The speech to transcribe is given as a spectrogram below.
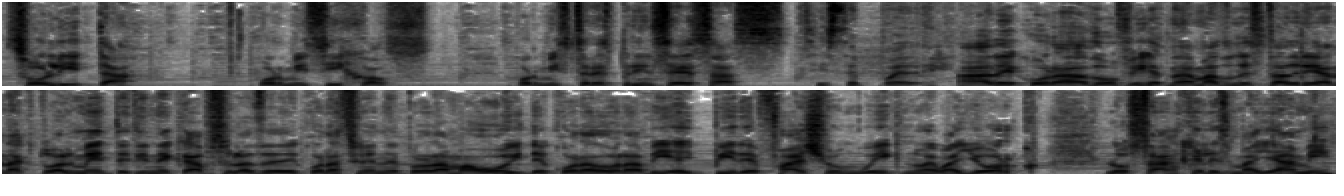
solita, por mis hijos. por mis tres princesas. Sí se puede. Ha decorado. Fíjate nada más dónde está Adriana actualmente. Tiene cápsulas de decoración en el programa hoy. Decoradora VIP de Fashion Week Nueva York, Los Ángeles, Miami.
